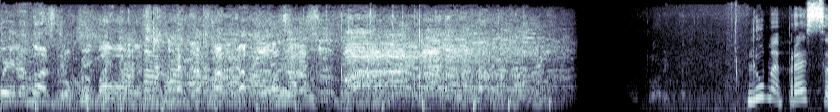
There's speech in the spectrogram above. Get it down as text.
oile noastre. Lume, presă,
